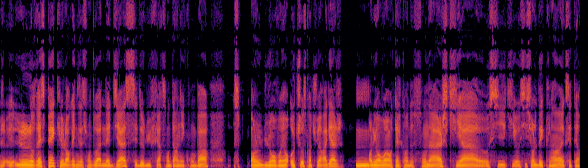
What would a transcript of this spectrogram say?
le, respect que l'organisation doit à Ned Diaz, c'est de lui faire son dernier combat en lui envoyant autre chose quand tu es à gage. Hmm. En lui envoyant quelqu'un de son âge qui a euh, aussi qui est aussi sur le déclin, etc.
